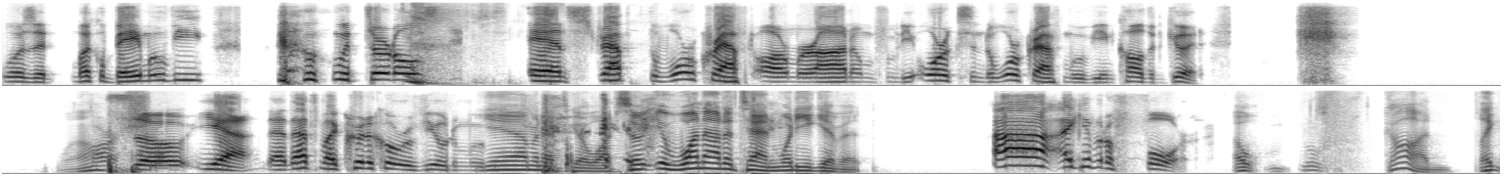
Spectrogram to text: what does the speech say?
was it Michael Bay movie with turtles, and strapped the Warcraft armor on him from the orcs in the Warcraft movie and called it good. Well, So yeah, that, that's my critical review of the movie. yeah, I'm gonna have to go watch. So one out of ten. What do you give it? Ah, I give it a four. Oh, God! Like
